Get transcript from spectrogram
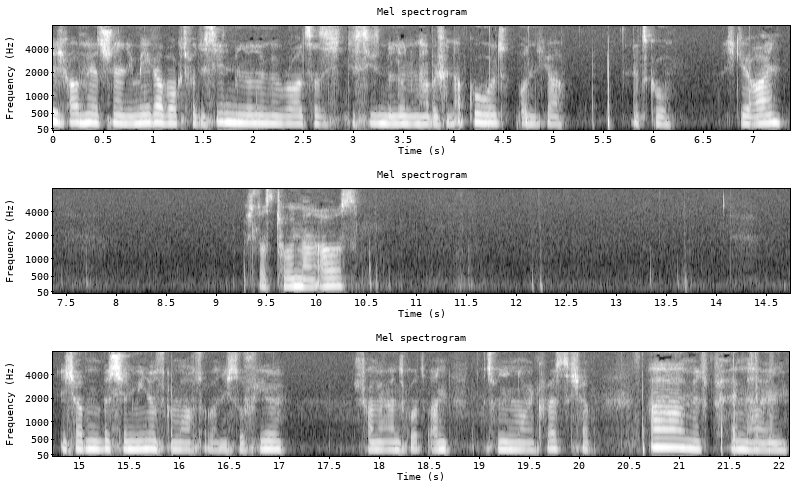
ich kaufe mir jetzt schnell die Megabox für die Season Belohnung in Brawl Stars. Die Season Belohnung habe ich schon abgeholt. Und ja, let's go. Ich gehe rein. Ich lasse Ton mal aus. Ich habe ein bisschen Minus gemacht, aber nicht so viel. Ich schaue mir ganz kurz an, was für eine neue Quest ich habe. Ah, mit Pam heilen.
